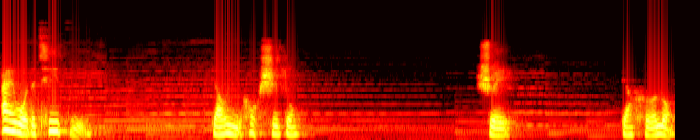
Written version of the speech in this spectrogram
爱我的妻子。小雨后失踪，水将合拢。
